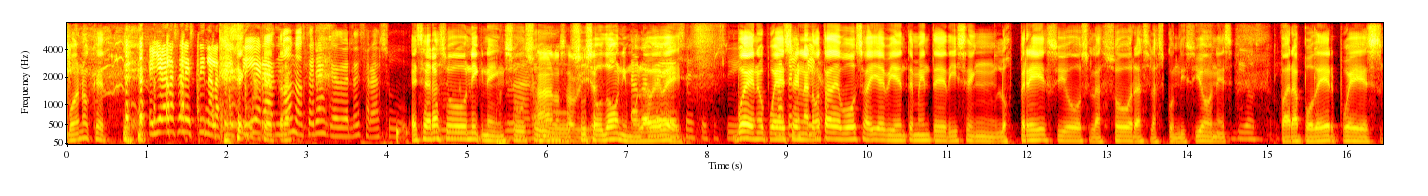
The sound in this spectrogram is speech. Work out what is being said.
Bueno, que Ella era la Celestina, la Sí, Celestina. era, no, no sería que de verdad será su. ese era su nickname, su, su, Ah, no sabía. su seudónimo, la bebé. Sí, sí, sí. Sí. Bueno, pues La en la nota de voz ahí evidentemente dicen los precios, las horas, las condiciones Dios. para poder pues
